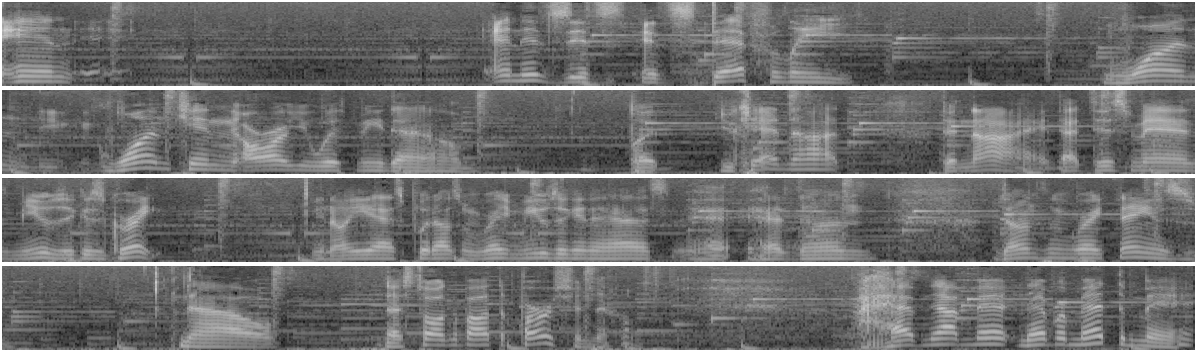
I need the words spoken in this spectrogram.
and and it's it's it's definitely one one can argue with me down, but you cannot deny that this man's music is great. You know, he has put out some great music and has has done done some great things. Now, let's talk about the person now. I have not met, never met the man.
